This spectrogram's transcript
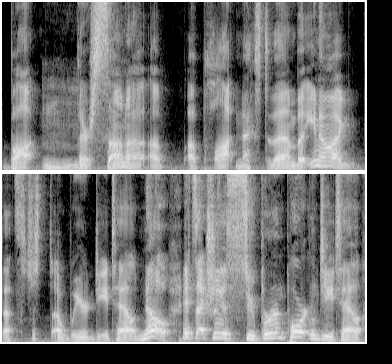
bought mm-hmm. their son a, a a plot next to them." But you know, I that's just a weird detail. No, it's actually a super important detail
